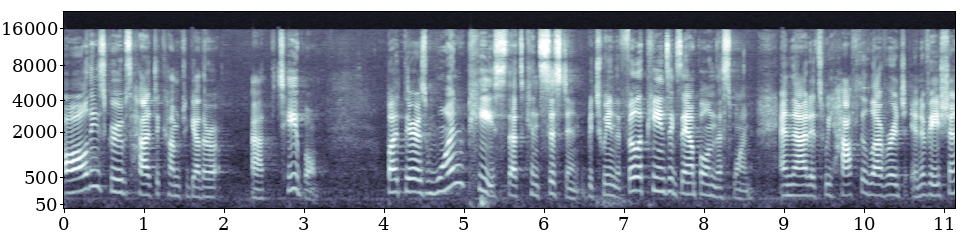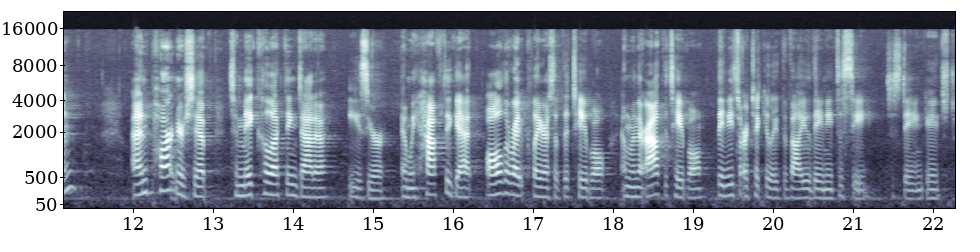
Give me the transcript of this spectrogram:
All these groups had to come together at the table. But there's one piece that's consistent between the Philippines example and this one, and that it's we have to leverage innovation and partnership to make collecting data easier, and we have to get all the right players at the table. And when they're at the table, they need to articulate the value they need to see to stay engaged.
